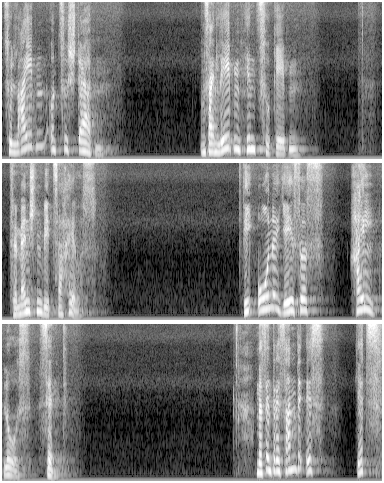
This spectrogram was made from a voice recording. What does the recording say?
zu leiden und zu sterben um sein Leben hinzugeben für Menschen wie Zachäus, die ohne Jesus heillos sind. Und das Interessante ist jetzt,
